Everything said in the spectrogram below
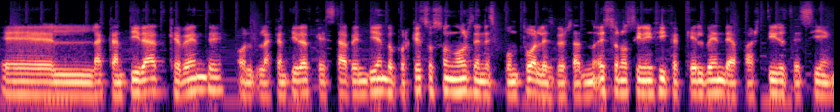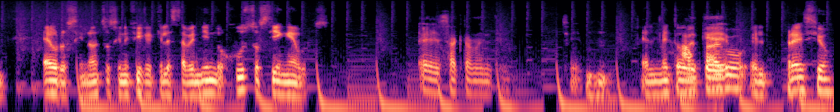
la cantidad que vende o la cantidad que está vendiendo, porque esos son órdenes puntuales, ¿verdad? eso no significa que él vende a partir de 100 euros, sino esto significa que él está vendiendo justo 100 euros. Exactamente. Sí. El método de pago, el precio.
